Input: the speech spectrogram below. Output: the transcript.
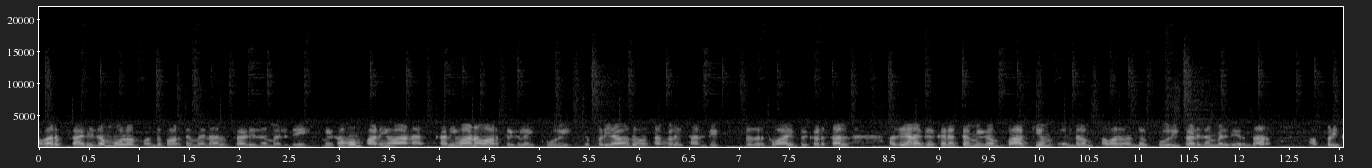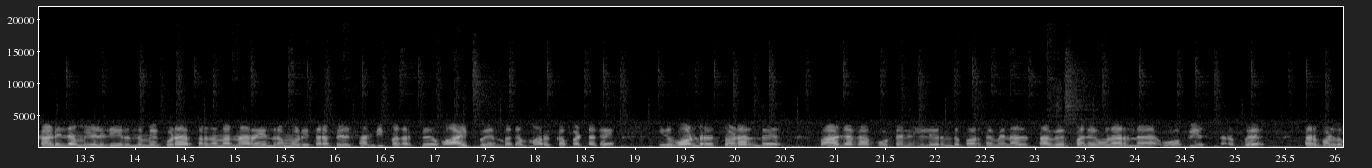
அவர் கடிதம் மூலம் வந்து பார்த்தோமேனால் கடிதம் எழுதி மிகவும் பணிவான கனிவான வார்த்தைகளை கூறி எப்படியாவது தங்களை சந்திப்பதற்கு வாய்ப்பு கிடைத்தால் அது எனக்கு கிடைத்த மிக பாக்கியம் என்றும் அவர் வந்து கூறி கடிதம் எழுதியிருந்தார். அப்படி கடிதம் எழுதியிருந்துமே கூட பிரதமர் நரேந்திர மோடி தரப்பில் சந்திப்பதற்கு வாய்ப்பு என்பது மறுக்கப்பட்டது. இதுபோன்று தொடர்ந்து பாஜக கூட்டணியிலிருந்து பார்த்தோமேனால் தவிர்ப்பதை உணர்ந்த ஓபிஎஸ் தரப்பு தற்பொழுது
